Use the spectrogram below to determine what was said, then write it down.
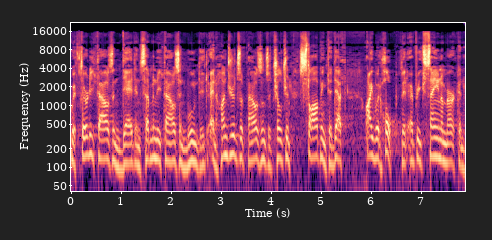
with 30,000 dead and 70,000 wounded and hundreds of thousands of children starving to death, I would hope that every sane American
